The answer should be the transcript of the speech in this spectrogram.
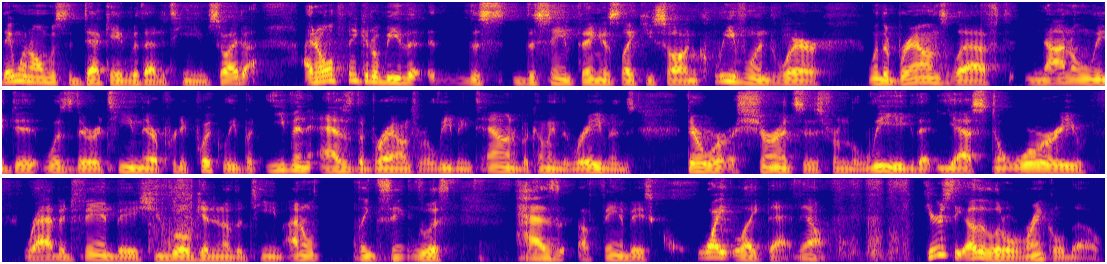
they- went almost a decade without a team. So I I don't think it'll be the, the the same thing as like you saw in Cleveland, where when the Browns left, not only did was there a team there pretty quickly, but even as the Browns were leaving town and becoming the Ravens, there were assurances from the league that yes, don't worry, rabid fan base, you will get another team. I don't think St. Louis has a fan base quite like that. Now, here's the other little wrinkle though.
